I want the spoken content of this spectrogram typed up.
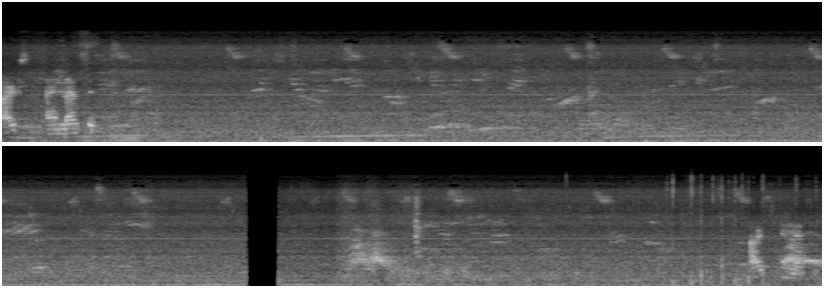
Arts and Lancet. Arts and Lancet.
